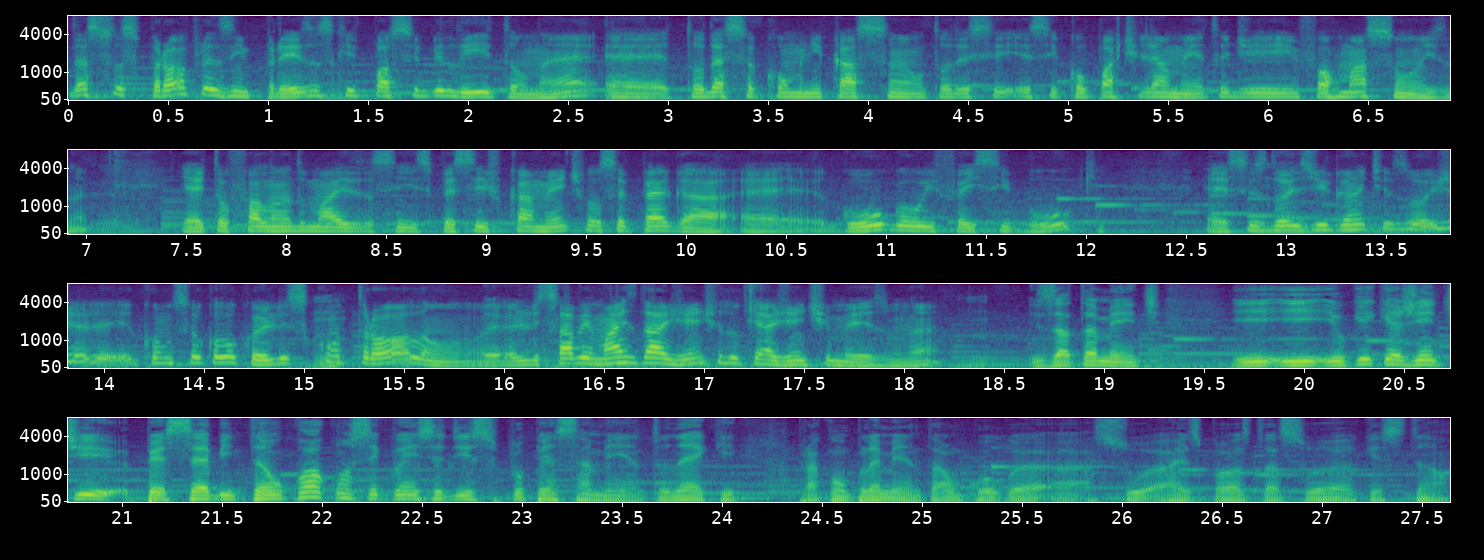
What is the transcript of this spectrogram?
das suas próprias empresas que possibilitam né, é, toda essa comunicação, todo esse, esse compartilhamento de informações. Né? E aí estou falando mais assim, especificamente, você pegar é, Google e Facebook, esses dois gigantes hoje, ele, como o senhor colocou, eles hum. controlam, eles sabem mais da gente do que a gente mesmo, né? Exatamente. E, e, e o que, que a gente percebe então? Qual a consequência disso para o pensamento, né? Que para complementar um pouco a, a, sua a resposta à sua questão,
